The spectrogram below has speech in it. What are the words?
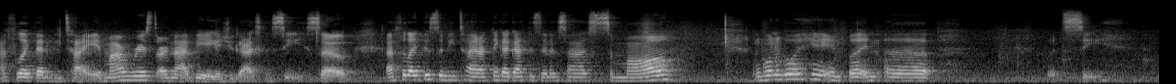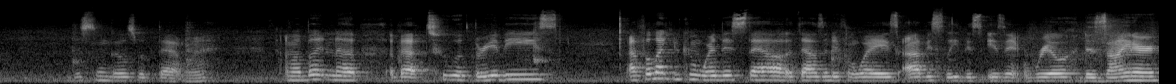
I feel like that'd be tight. And my wrists are not big as you guys can see. So I feel like this would be tight. I think I got this in a size small. I'm gonna go ahead and button up, let's see. This one goes with that one. I'm gonna button up about two or three of these. I feel like you can wear this style a thousand different ways. Obviously, this isn't real designer.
